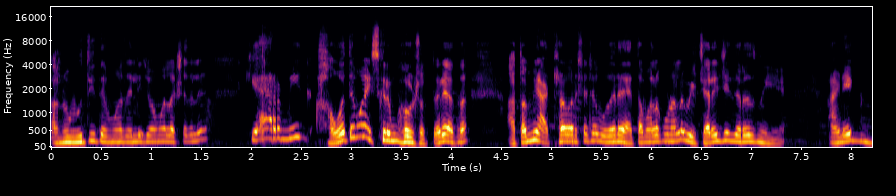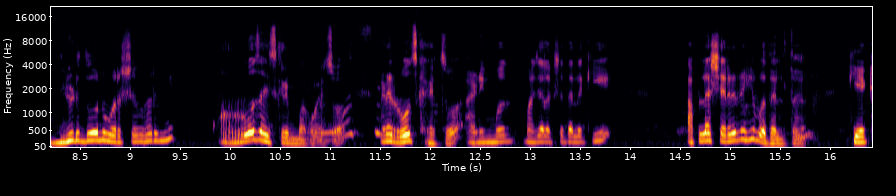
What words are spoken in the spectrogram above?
अनुभूती तेव्हा झाली जेव्हा मला लक्षात आलं की यार मी हवं तेव्हा आईस्क्रीम खाऊ शकतो रे आता. आता मी अठरा वर्षाच्या वर आहे आता मला कोणाला विचारायची गरज नाही आहे आणि एक दीड दोन वर्षभर मी रोज आईस्क्रीम मागवायचो आणि रोज खायचो. आणि मग माझ्या लक्षात आलं की आपलं शरीरही बदलतं. की एक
